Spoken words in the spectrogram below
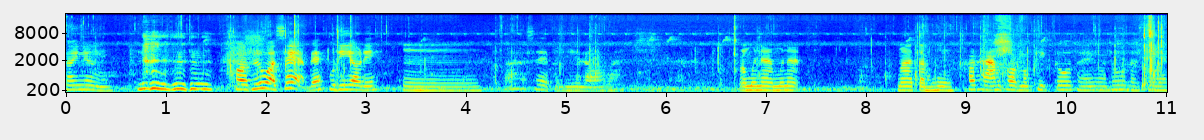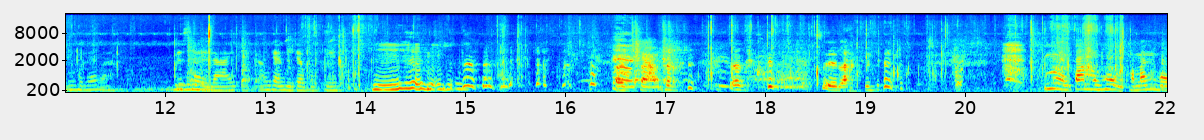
หน่อยหนึงขอถือว่าแซ่บเด้ผู้เดียวเด้อืมอ่าแซ่บอันนี้แล้วว่ะเอามื้อหน้ามื้อหน้ามาตำหุงเขาถามก่อนมาพริกโตไทยว่าโลละแสนพุ่นแล้วว่ะคือใส่หลายแต่เอาอย่างที่จะบ่เผ็ด ตอนสาวต้องต้องเสียหลักเหมือนตำมะฮุงถ้ามันบ่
